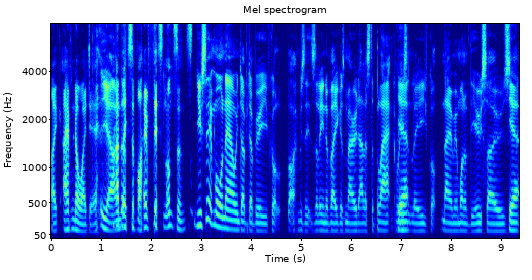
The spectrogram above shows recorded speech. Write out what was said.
like I have no idea. Yeah, how do they survive this nonsense? You see it more now in WWE. You've got, what was it, Zelina Vega's married Aleister Black Yeah. recently. You've got Naomi, in one of the Usos. Yeah,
